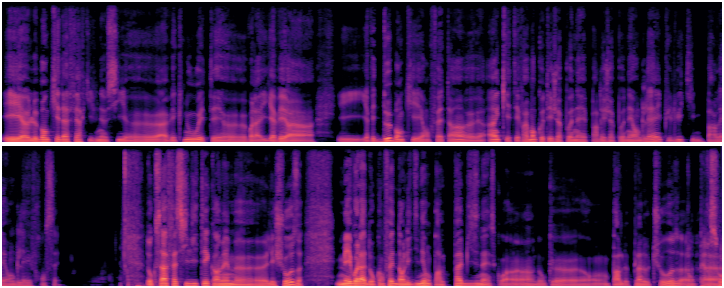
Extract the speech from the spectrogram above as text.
Et euh, le banquier d'affaires qui venait aussi euh, avec nous était, euh, voilà, il y avait un, il y avait deux banquiers en fait, hein, euh, un qui était vraiment côté japonais, parlait japonais, anglais, et puis lui qui me parlait anglais et français. Donc ça a facilité quand même euh, les choses, mais voilà. Donc en fait, dans les dîners, on parle pas business, quoi. hein. donc euh, on parle de plein d'autres choses. Donc perso, Euh,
